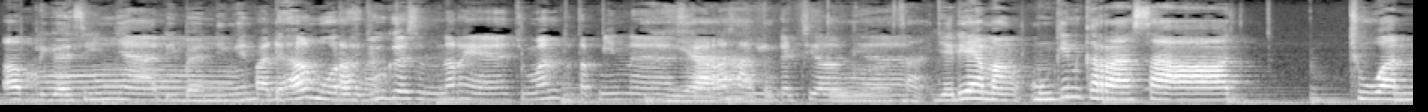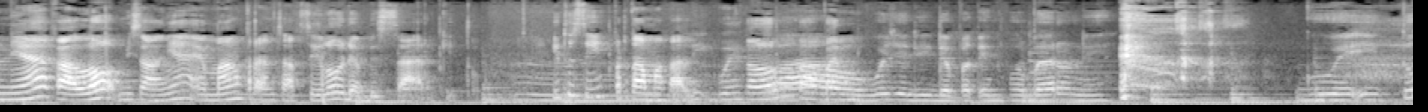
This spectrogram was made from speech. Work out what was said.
obligasinya dibandingin padahal murah juga sebenarnya cuman tetap minus Iya, karena saking betul. kecilnya Jadi emang mungkin kerasa cuannya kalau misalnya emang transaksi lo udah besar gitu. Itu sih pertama kali gue kalau lo kapan? Wow, gue jadi dapat info baru nih. gue itu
